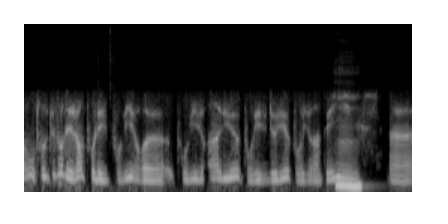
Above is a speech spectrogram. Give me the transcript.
On trouve toujours des gens pour, les, pour, vivre, pour vivre un lieu, pour vivre deux lieux, pour vivre un pays. Mmh. Euh,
